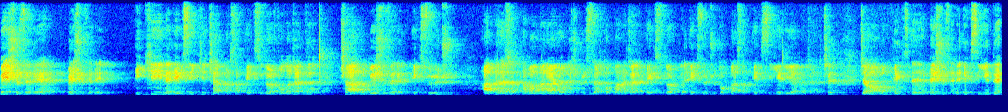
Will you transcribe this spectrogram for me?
5 üzeri 5 üzeri 2 ile eksi 2 çarparsam eksi 4 olacaktır. Çarpı 5 üzeri eksi 3. Arkadaşlar tabanlar aynı olduğu için üstler toplanacak. Eksi 4 ile eksi 3'ü toplarsam eksi 7 yapacağı için cevabım 5 üzeri eksi 7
